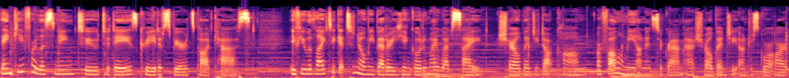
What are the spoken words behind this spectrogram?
Thank you for listening to today's Creative Spirits podcast. If you would like to get to know me better, you can go to my website, SherylBenjy.com, or follow me on Instagram at SherylBenjy underscore art.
